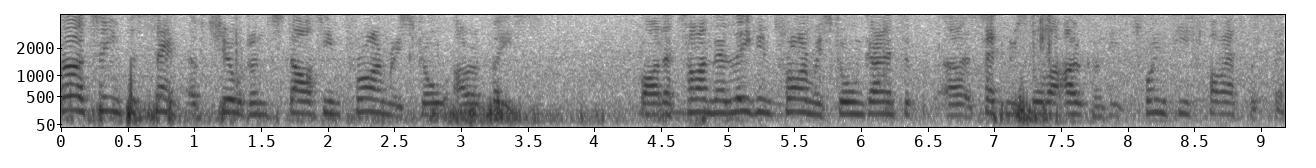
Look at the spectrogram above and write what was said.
13% of children starting primary school are obese. By the time they're leaving primary school and going to uh, secondary school like Oaklands, it's 25%.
